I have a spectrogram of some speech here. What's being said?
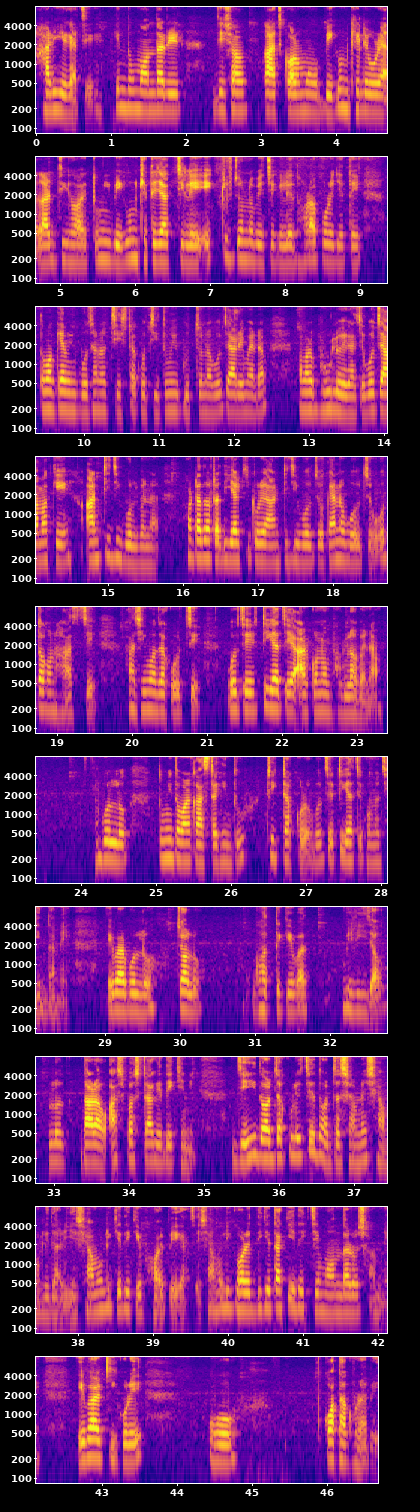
হারিয়ে গেছে। কিন্তু মন্দারের যেসব কাজকর্ম, বেগুন খেলে ওর অ্যালার্জি হয়, তুমি বেগুন খেতে যাচ্ছিলে, একটুর জন্য বেঁচে গেলে ধরা পড়ে যেতে। তোমাকে আমি বোঝানোর চেষ্টা করছি, তুমি বুঝছ না বলছে, আরে ম্যাডাম আমার ভুল হয়ে গেছে। বলছে, আমাকে আন্টিজি বলবে না। হঠাৎ হঠাৎ, ইয়ার কী করে আন্টিজি বলছো? কেন বলছো? ও তখন হাসছে, হাসি মজা করছে। বলছে, ঠিক আছে, আর কোনো ভুল হবে না। বলল, তুমি তোমার কাজটা কিন্তু ঠিকঠাক করো। বলছে, ঠিক আছে, কোনো চিন্তা নেই। এবার বলল, চলো, ঘর থেকে এবার বেরিয়ে যাও। বলল, দাঁড়াও, আশপাশটা আগে দেখে নি। যেই দরজা খুলেছে, দরজার সামনে শ্যামলী দাঁড়িয়ে। শ্যামলীকে দেখে ভয় পেয়ে গেছে। শ্যামলী ঘরের দিকে তাকিয়ে দেখছে মন্দারও সামনে। এবার কি করে ও কথা ঘোরাবে?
